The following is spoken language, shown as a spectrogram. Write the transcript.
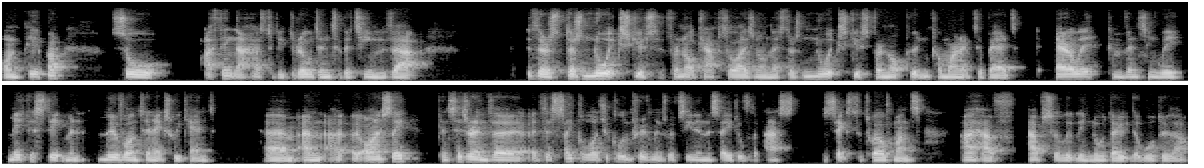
on paper. So I think that has to be drilled into the team that there's there's no excuse for not capitalising on this. There's no excuse for not putting Kilmarnock to bed early, convincingly, make a statement, move on to next weekend. Um, and uh, honestly, considering the the psychological improvements we've seen in the side over the past six to twelve months, I have absolutely no doubt that we'll do that.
